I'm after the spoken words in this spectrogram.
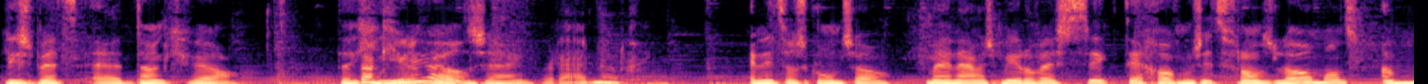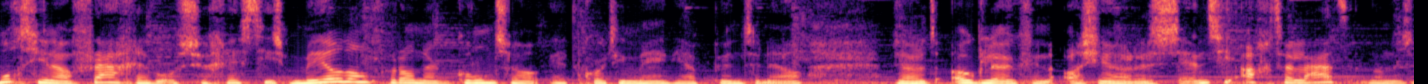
Lisbeth, eh, dankjewel dat Dank je hier jullie wel wilde zijn. voor de uitnodiging. En dit was Gonzo. Mijn naam is Merel Westrik. Tegenover me zit Frans Lomans. En mocht je nou vragen hebben of suggesties, mail dan vooral naar gonzo.kortimedia.nl. We zouden het ook leuk vinden als je een recensie achterlaat. Dan is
